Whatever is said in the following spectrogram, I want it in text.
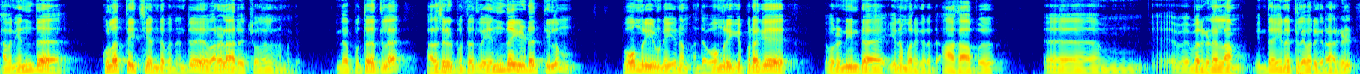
அவன் எந்த குலத்தைச் சேர்ந்தவன் என்று வரலாறு சொல்லலை நமக்கு. இந்த புத்தகத்தில் அரசியல் புத்தகத்தில் எந்த இடத்திலும் ஓம்ரியினுடைய இனம் அந்த ஓம்ரிக்கு பிறகு ஒரு நீண்ட இனம் வருகிறது. ஆகாபு இவர்களெல்லாம் இந்த இனத்தில் வருகிறார்கள்.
